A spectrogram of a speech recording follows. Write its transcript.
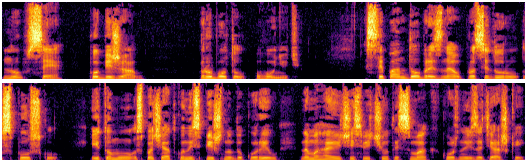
Ну, все, побіжав. Роботу гонють. Степан добре знав процедуру спуску і тому спочатку неспішно докурив, намагаючись відчути смак кожної затяжки,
